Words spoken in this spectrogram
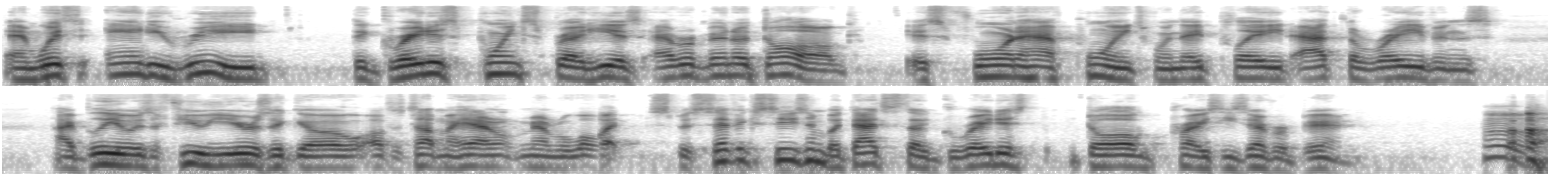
And with Andy Reid, the greatest point spread he has ever been a dog is four and a half points when they played at the Ravens. I believe it was a few years ago. Off the top of my head, I don't remember what specific season, but that's the greatest dog price he's ever been. Hmm.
